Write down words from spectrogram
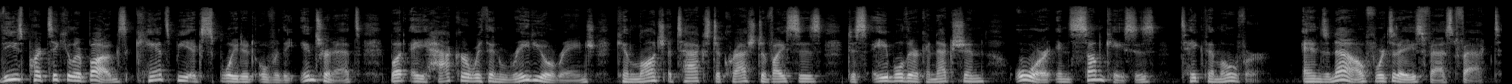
These particular bugs can't be exploited over the internet, but a hacker within radio range can launch attacks to crash devices, disable their connection, or, in some cases, take them over. And now for today's fast fact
